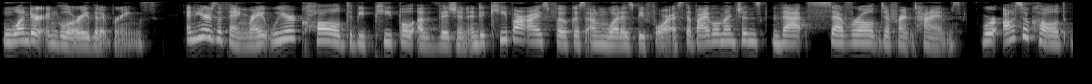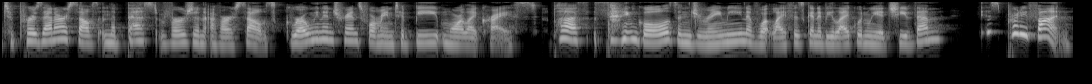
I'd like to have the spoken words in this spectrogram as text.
wonder and glory that it brings. And here's the thing, right? We are called to be people of vision and to keep our eyes focused on what is before us. The Bible mentions that several different times. We're also called to present ourselves in the best version of ourselves, growing and transforming to be more like Christ. Plus, setting goals and dreaming of what life is going to be like when we achieve them is pretty fun.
